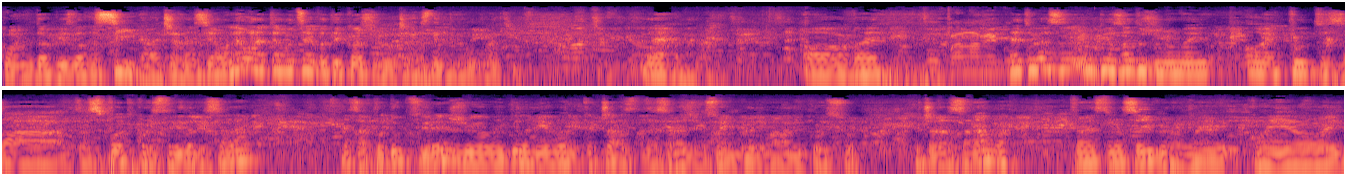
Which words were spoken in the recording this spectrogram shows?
On je dobio izgleda sina večeras. Jel, ne morate mu cepati košulju večeras, ne mogu Ne, Ovaj, eto ja sam bio zadužen ovaj, ovaj put za, za spot koji ste vidjeli sada, za produkciju i režiju, ovaj, bila mi je velika čast da sarađujem s ovim ljudima ovdje koji su večeras sa nama, prvenstveno sa Igorom ovaj, koji je ovaj,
